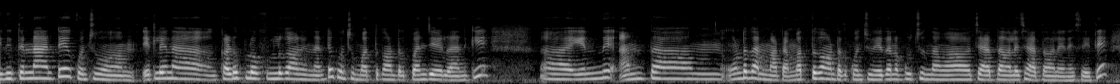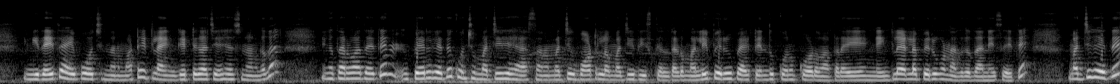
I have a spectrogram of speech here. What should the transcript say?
ఇది తిన్నా అంటే కొంచెం ఎట్లయినా కడుపులో ఫుల్గా ఉన్నిందంటే కొంచెం మత్తుగా ఉంటుంది పని చేయడానికి. ఎందు అంత ఉండదన్నమాట. మత్తుగా ఉంటుంది. కొంచెం ఏదైనా కూర్చుందామా చేద్దాంలే చేద్దాంలే అనేసి అయితే ఇంక ఇదైతే అయిపోవచ్చిందనమాట ఇట్లా గట్టిగా చేసేస్తున్నాను కదా. ఇంకా తర్వాత అయితే పెరుగు అయితే కొంచెం మజ్జిగ చేసేస్తాను. మజ్జిగ బాటిల్లో మజ్జిగ తీసుకెళ్తాడు. మళ్ళీ పెరుగు ప్యాకెట్ ఎందుకు కొనుక్కోవడం అక్కడ? ఇంకా ఇంట్లో ఎట్లా పెరుగు ఉన్నది కదా అనేసి అయితే మజ్జిగ అయితే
